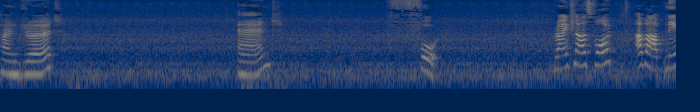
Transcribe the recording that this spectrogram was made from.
hundred and four. Right class 4 अब आपने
